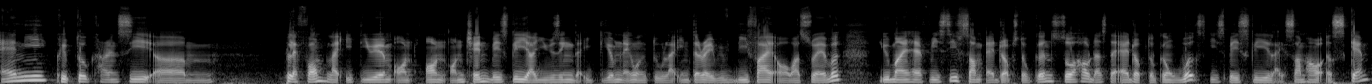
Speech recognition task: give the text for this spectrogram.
any cryptocurrency um, platform like Ethereum on on on chain, basically you are using the Ethereum network to like interact with DeFi or whatsoever, you might have received some airdrops tokens. So how does the airdrop token works? Is basically like somehow a scam,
